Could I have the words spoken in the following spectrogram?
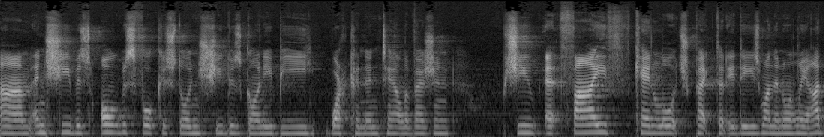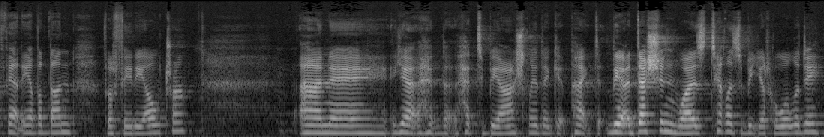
Um, and she was always focused on she was going to be working in television. She at five, Ken Loach picked her today. He's one and only advert he ever done for Fairy Ultra. And uh, yeah, it had, to be Ashley that got picked. The audition was tell us about your holiday,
